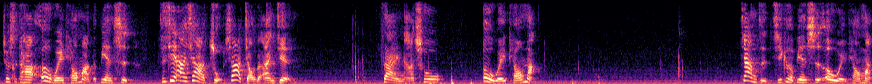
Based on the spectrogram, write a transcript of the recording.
就是它二维条码的辨识。直接按下左下角的按键，再拿出二维条码，这样子即可辨识二维条码。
